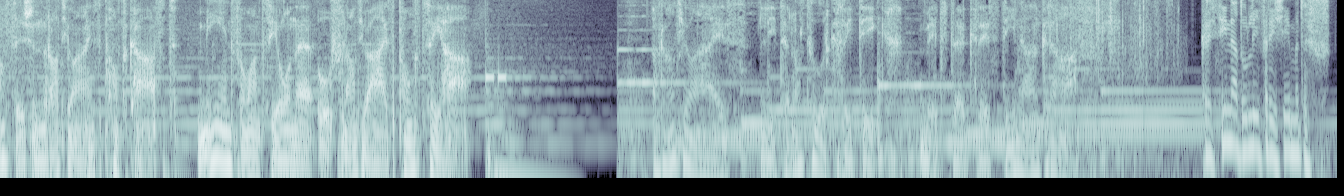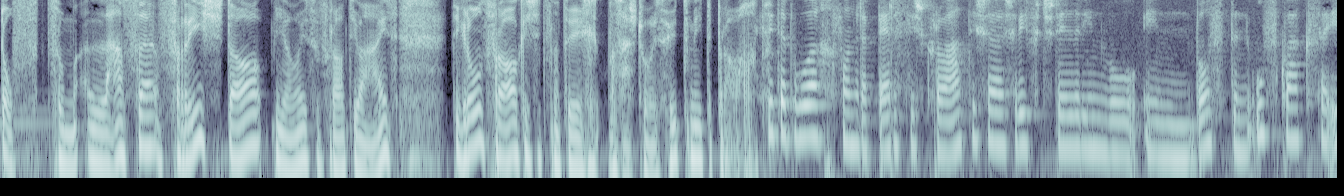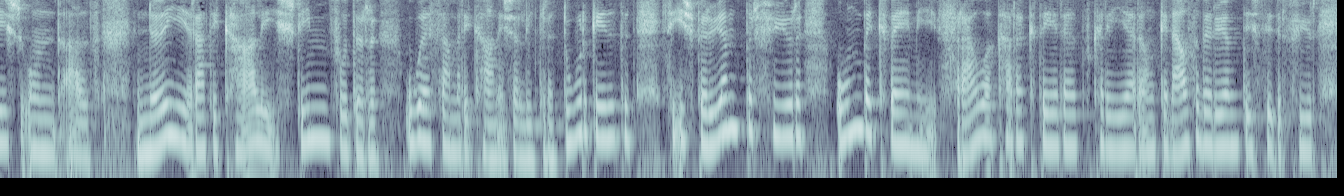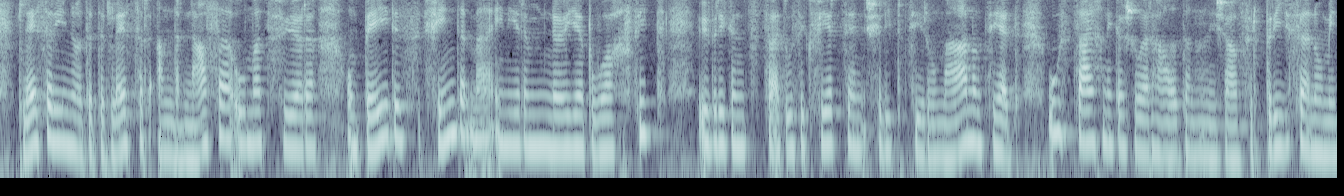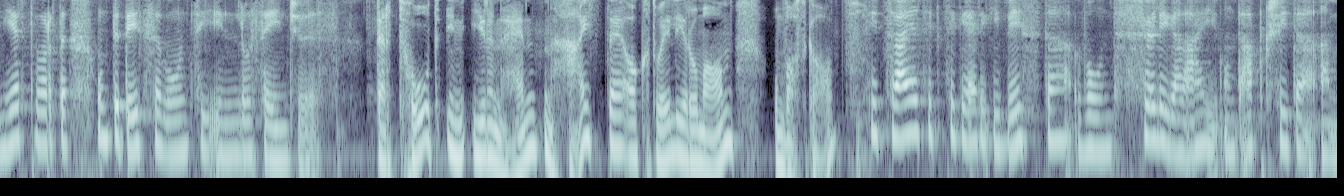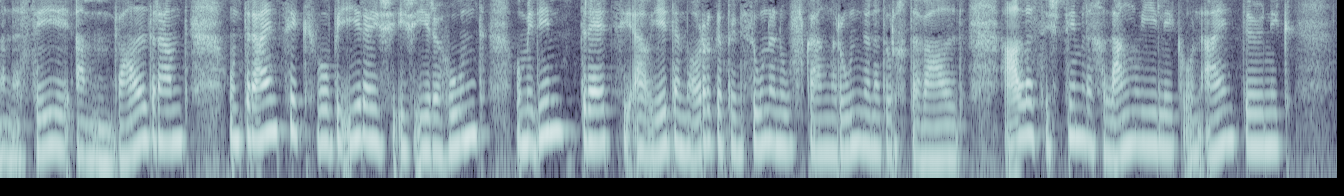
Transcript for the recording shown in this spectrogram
Das ist ein Radio 1 Podcast. Mehr Informationen auf radio1.ch. Radio 1 Literaturkritik mit der Christina Graf. Christina, du lieferst immer den Stoff zum Lesen frisch da bei uns auf Radio 1. Die grosse Frage ist jetzt natürlich, was hast du uns heute mitgebracht? Heute ein Buch von einer persisch-kroatischen Schriftstellerin, die in Boston aufgewachsen ist und als neue radikale Stimme der US-amerikanischen Literatur gilt. Sie ist berühmt dafür, unbequeme Frauencharaktere zu kreieren und genauso berühmt ist sie dafür, die Leserin oder der Leser an der Nase herumzuführen. Und beides findet man in ihrem neuen Buch. Seit übrigens 2014 schreibt sie Roman und sie hat Auszeichnungen schon erhalten und ist auch für Preise nominiert worden. Unterdessen wohnt sie in Los Angeles. Der Tod in ihren Händen heißt der aktuelle Roman. Um was geht's? Die 72-jährige Vesta wohnt völlig allein und abgeschieden an einem See am Waldrand. Und der einzige, wo bei ihr ist, ist ihr Hund. Und mit ihm dreht sie auch jeden Morgen beim Sonnenaufgang Runden durch den Wald. Alles ist ziemlich langweilig und eintönig.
